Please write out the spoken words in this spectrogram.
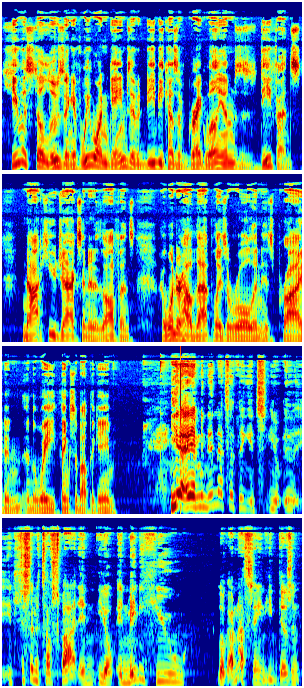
he was still losing. If we won games, it would be because of Gregg Williams' defense, not Hue Jackson and his offense. I wonder how that plays a role in his pride and, and the way he thinks about the game. Yeah, I mean, and that's the thing. It's you know, it's just in a tough spot, and you know, and maybe Hue. Look, I'm not saying he doesn't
